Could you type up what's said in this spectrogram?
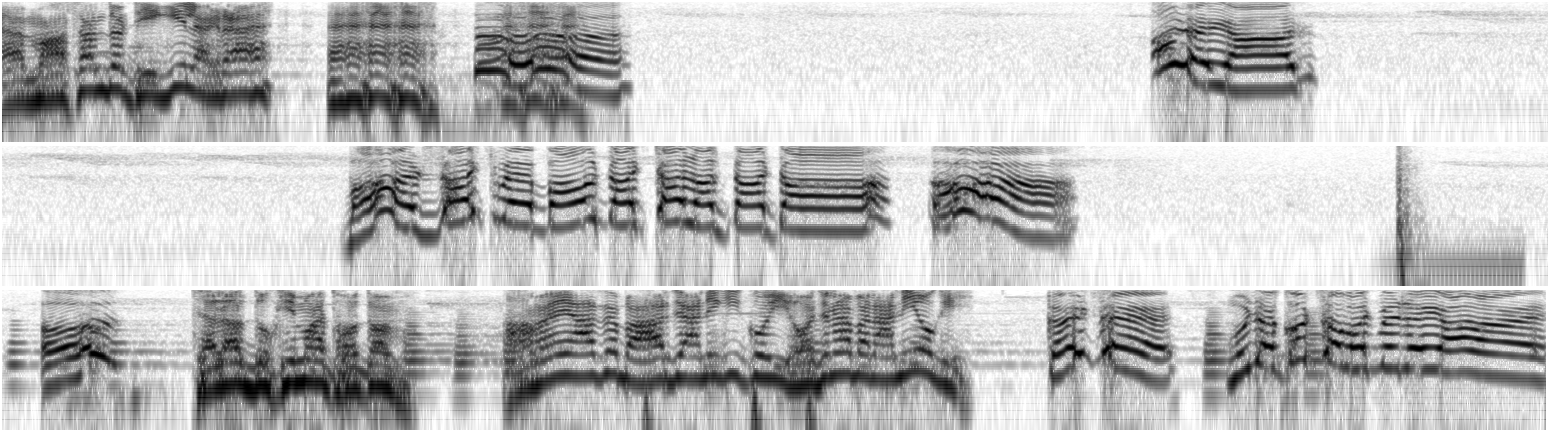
आ, मौसम तो ठीक ही लग रहा है। अरे यार। बाहर सच में बहुत अच्छा लगता था। आ? चलो दुखी मत हो तुम। हमें यहाँ से बाहर जाने की कोई योजना बनानी होगी। कैसे? मुझे कुछ समझ में नहीं आ रहा है।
